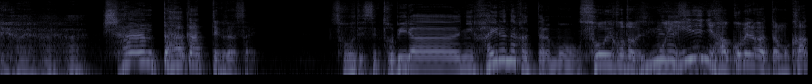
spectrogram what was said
いはいはいはい。ちゃんと測ってください。そうですね。扉に入らなかったらもうそういうことです。もう家に運べなかったらもう買っ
